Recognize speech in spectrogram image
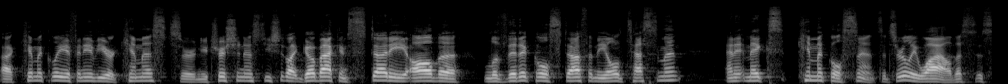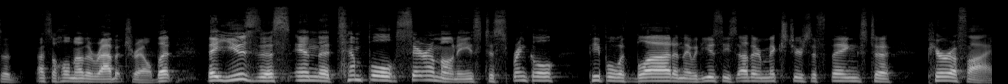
uh, chemically, if any of you are chemists or nutritionists, you should like go back and study all the Levitical stuff in the Old Testament, and it makes chemical sense. It's really wild. That's just a that's a whole other rabbit trail. But they use this in the temple ceremonies to sprinkle people with blood, and they would use these other mixtures of things to purify.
